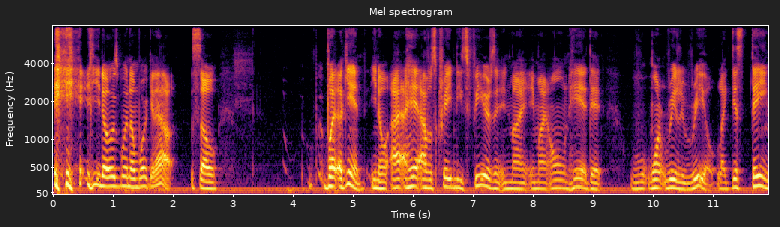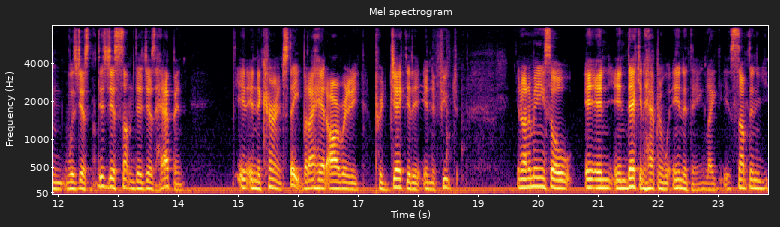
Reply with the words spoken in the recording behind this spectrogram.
you know is when I'm working out. So but again, you know, I, I, had I was creating these fears in my in my own head that w- weren't really real. Like this thing was just this just something that just happened in, in the current state, but I had already projected it in the future. You know what I mean? So and and that can happen with anything. Like it's something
